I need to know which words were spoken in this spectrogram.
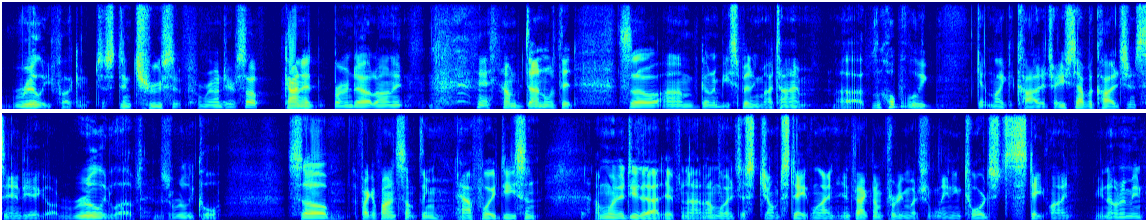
really fucking just intrusive around here. So kind of burned out on it. I'm done with it. So I'm going to be spending my time, uh, hopefully getting like a cottage. I used to have a cottage in San Diego. I really loved. It was really cool. So if I can find something halfway decent, I'm going to do that. If not, I'm going to just jump state line. In fact, I'm pretty much leaning towards state line. You know what I mean?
